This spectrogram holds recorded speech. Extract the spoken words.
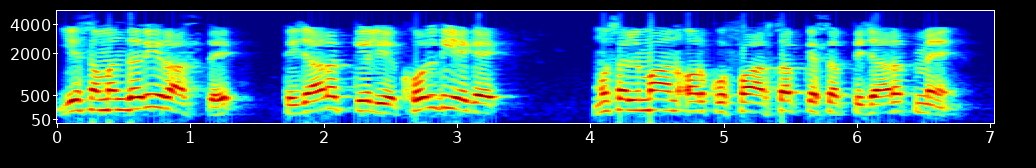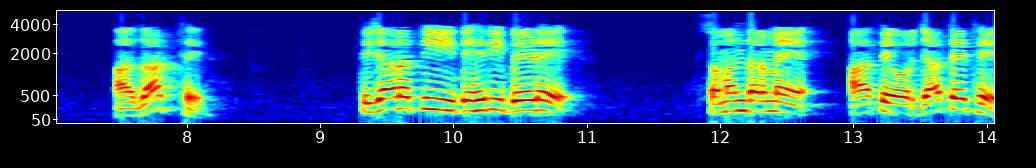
یہ سمندری راستے تجارت کے لیے کھول دیے گئے۔ مسلمان اور کفار سب کے سب تجارت میں آزاد تھے۔ تجارتی بحری بیڑے سمندر میں آتے اور جاتے تھے۔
